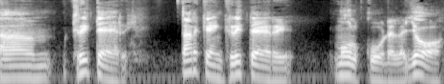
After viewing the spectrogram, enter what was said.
Ähm, kriteeri. Tärkein kriteeri mulkkuudelle, joo.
